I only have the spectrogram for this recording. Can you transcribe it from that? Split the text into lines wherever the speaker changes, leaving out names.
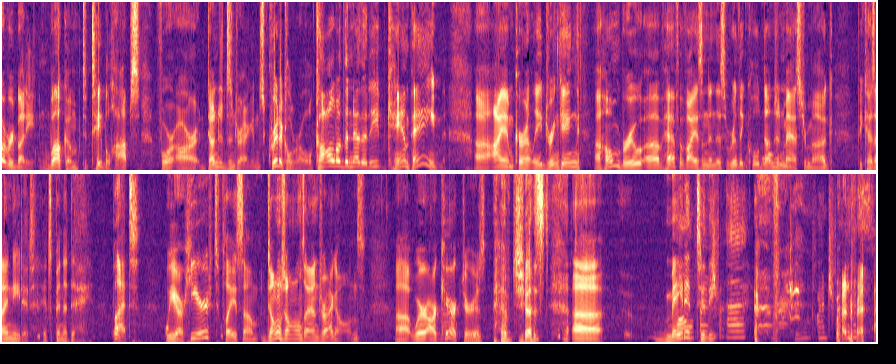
Hello, everybody, and welcome to Table Hops for our Dungeons and Dragons Critical Role Call of the Netherdeep campaign. Uh, I am currently drinking a homebrew of Hefeweizen in this really cool Dungeon Master mug because I need it. It's been a day. But we are here to play some Dungeons and Dragons, uh, where our characters have just uh, made it to the.
French fries.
